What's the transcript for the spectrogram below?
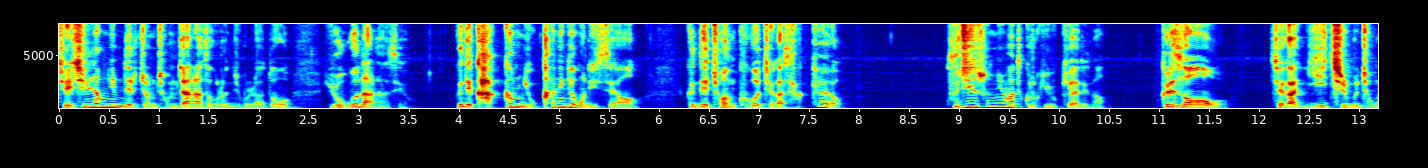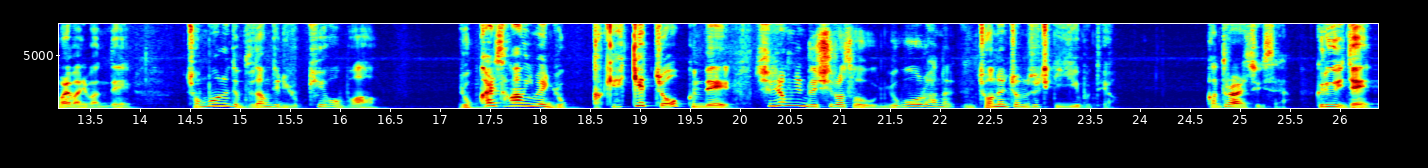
제 신령님들이 좀 점잖아서 그런지 몰라도 욕은 안 하세요. 근데 가끔 욕하는 경우도 있어요. 근데 전 그거 제가 삭혀요. 굳이 손님한테 그렇게 욕해야 되나? 그래서 제가 이 질문 정말 많이 받는데 전 보는데 무당들이 욕해요. 막 욕할 상황이면 욕하게 했겠죠. 근데 신령님들 싫어서 욕을 하는 저는 좀 솔직히 이해 못해요. 컨트롤할 수 있어요. 그리고 이제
